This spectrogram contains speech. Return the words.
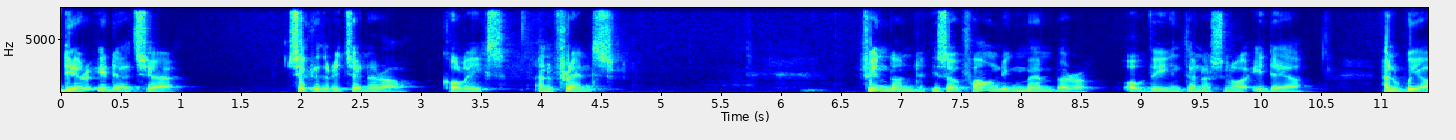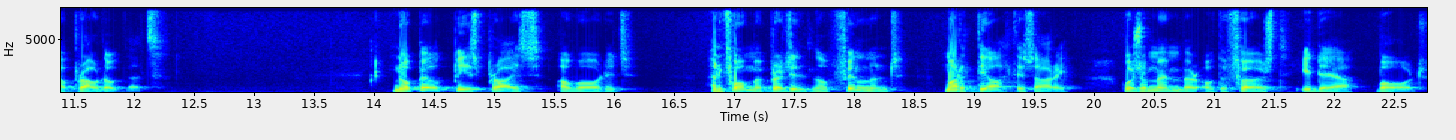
Dear IDEA Chair, Secretary General, colleagues and friends. Finland is a founding member of the international IDEA and we are proud of that. Nobel Peace Prize awarded and former President of Finland, Martti Ahtisaari, was a member of the first IDEA board.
